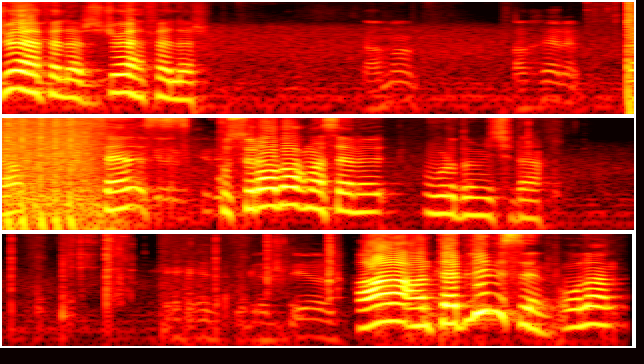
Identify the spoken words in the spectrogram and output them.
Jöhefeler, jöhefeler. Tamam. Bakarım. Ya sen Görüşürüz. kusura bakma seni vurduğum için ha. Sıkıntı yok. Aa Antepli misin? Ulan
